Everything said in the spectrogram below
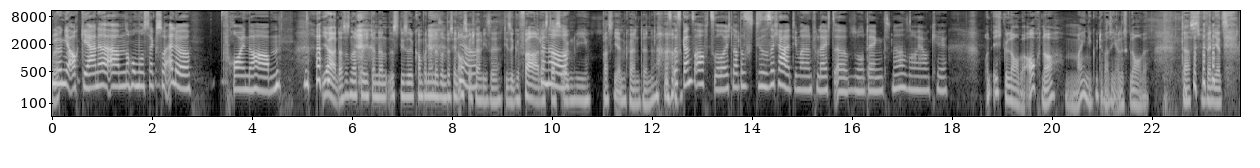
glaube, mögen ja auch gerne ähm, homosexuelle Freunde haben. ja, das ist natürlich dann, dann ist diese Komponente so ein bisschen Ja. ausgeschaltet, diese, diese Gefahr, dass das Genau. irgendwie passieren könnte. Ne? Das ist ganz oft so. Ich glaube, das ist diese Sicherheit, die man dann vielleicht äh, so denkt. Ne? So, ja, okay. Und ich glaube auch noch, meine Güte, was ich alles glaube, dass wenn jetzt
